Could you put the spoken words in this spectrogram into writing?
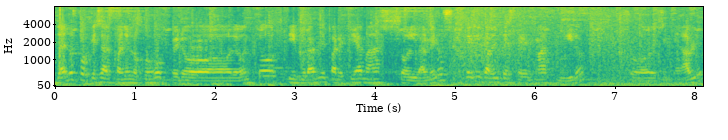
ya no es porque sea español el juego, pero de momento figurar me parecía más sólido. Al menos técnicamente este es más fluido. Eso es innegable.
